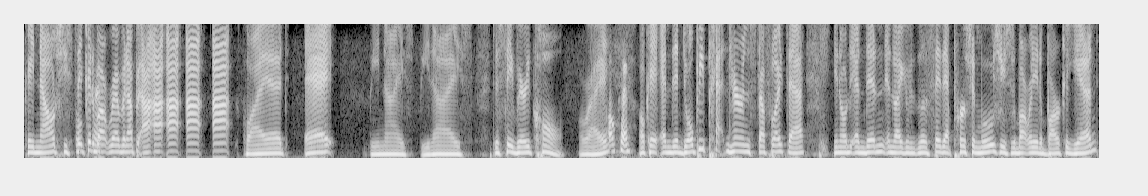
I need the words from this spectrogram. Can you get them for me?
Okay, now she's thinking Okay. about revving up. Ah, ah, ah, ah, ah. Quiet. Hey, be nice. Be nice. Just stay very calm. All right. Okay. Okay, and then don't be petting her and stuff like that. You know, and then and like let's say that person moves, she's about ready to bark again.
